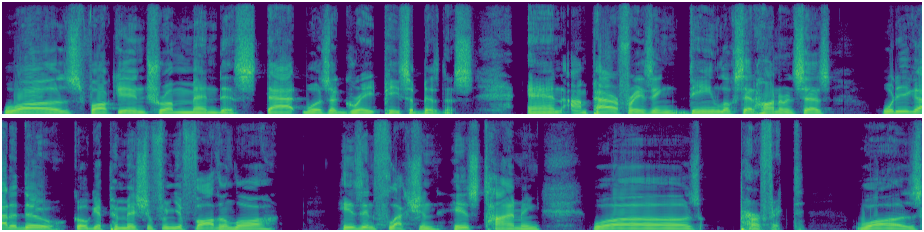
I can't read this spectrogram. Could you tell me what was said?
was fucking tremendous. That was a great piece of business. And I'm paraphrasing, Dean looks at Hunter and says, "What do you got to do? Go get permission from your father-in-law?" His inflection, his timing was perfect was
